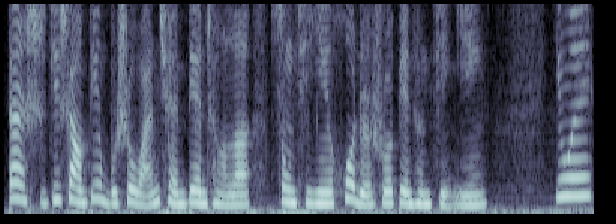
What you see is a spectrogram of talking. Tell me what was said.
但实际上并不是完全变成了送气音，或者说变成紧音。因为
